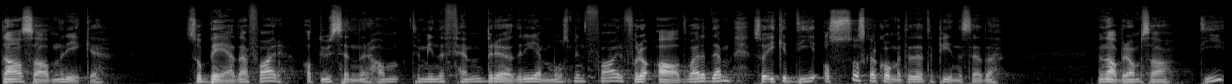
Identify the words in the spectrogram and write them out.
Da sa den rike, så ber jeg deg, far, at du sender ham til mine fem brødre hjemme hos min far, for å advare dem, så ikke de også skal komme til dette pinestedet. Men Abraham sa, de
